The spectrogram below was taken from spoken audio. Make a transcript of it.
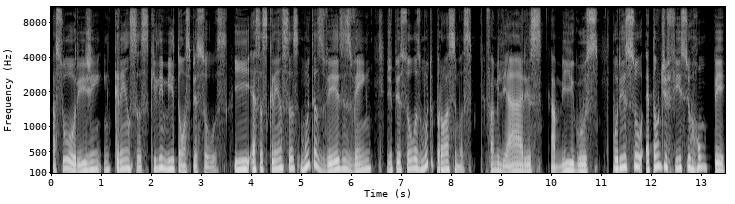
a sua origem em crenças que limitam as pessoas. E essas crenças muitas vezes vêm de pessoas muito próximas, familiares, amigos. Por isso é tão difícil romper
